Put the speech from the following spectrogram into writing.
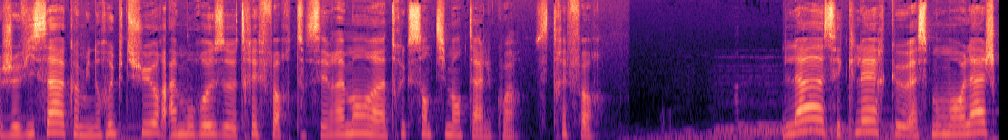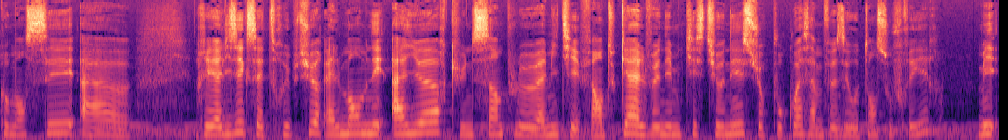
je vis ça comme une rupture amoureuse très forte. C'est vraiment un truc sentimental, quoi. C'est très fort. Là, c'est clair que à ce moment-là, je commençais à réaliser que cette rupture, elle m'emmenait ailleurs qu'une simple amitié. Enfin, en tout cas, elle venait me questionner sur pourquoi ça me faisait autant souffrir. Mais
